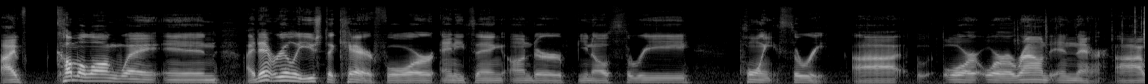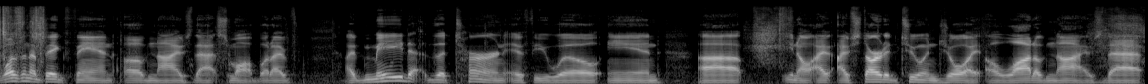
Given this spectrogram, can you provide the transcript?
I've come a long way in, I didn't really used to care for anything under, you know, 3.3. Uh, or or around in there. I wasn't a big fan of knives that small, but I've I've made the turn, if you will, and uh, you know I, I've started to enjoy a lot of knives that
